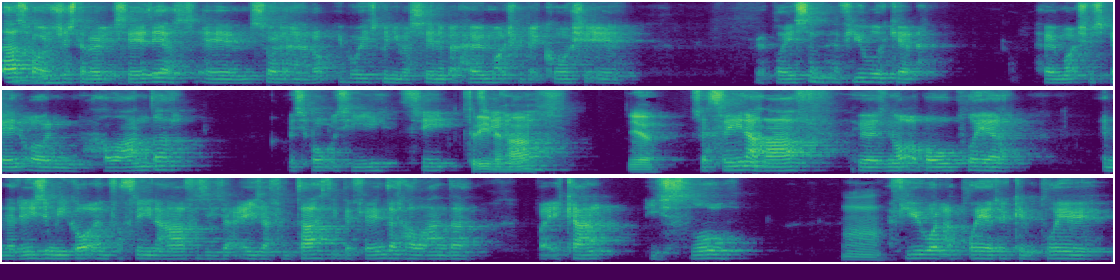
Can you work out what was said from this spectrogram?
that's what I was just about to say there. Um, sorry to interrupt you boys when you were saying about how much would it cost you to replace him. If you look at how much we spent on Helander, which what was he? Three, three, three and a half. half. Yeah. So three and a half, who is not a ball player. And the reason we got him for three and a half is he's a, he's a fantastic defender, Helander, but he can't, he's slow. Mm. If you want a player who can play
